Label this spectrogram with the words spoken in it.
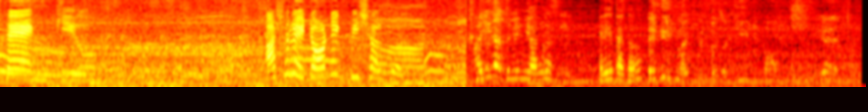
থ্যাংক ইউ আসলে এটা অনেক বিশাল ありがとう。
